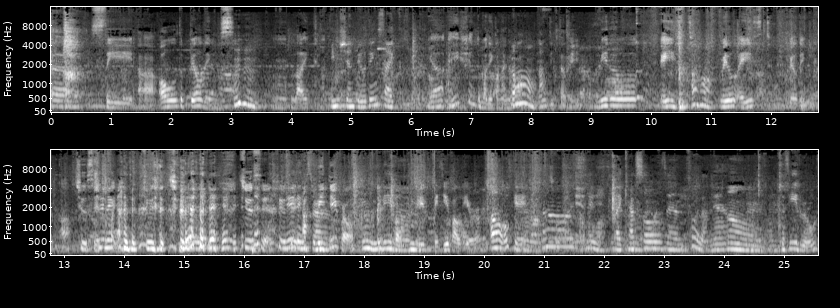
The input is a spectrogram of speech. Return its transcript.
uh, see uh, old buildings. Mm, like Ancient buildings like いや、エイシェントまでいかないのか。うんなんて言ったらいい ?middle aged, Uh-huh. middle aged building? あ中世とかに。中中世、中世、中世。 Buildings あ、 from- medieval. mm, medieval. うん it's medieval era. Oh, okay. Mm, so Ah, I see. Like castles and そうだね。 um, cathedrals.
